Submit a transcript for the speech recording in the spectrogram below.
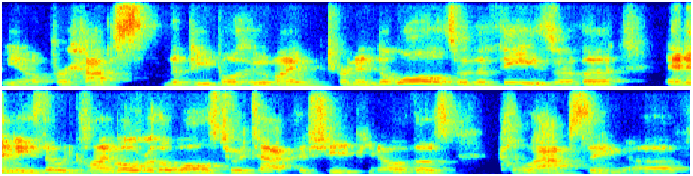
you know perhaps the people who might turn into wolves or the thieves or the enemies that would climb over the walls to attack the sheep. You know those collapsing of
